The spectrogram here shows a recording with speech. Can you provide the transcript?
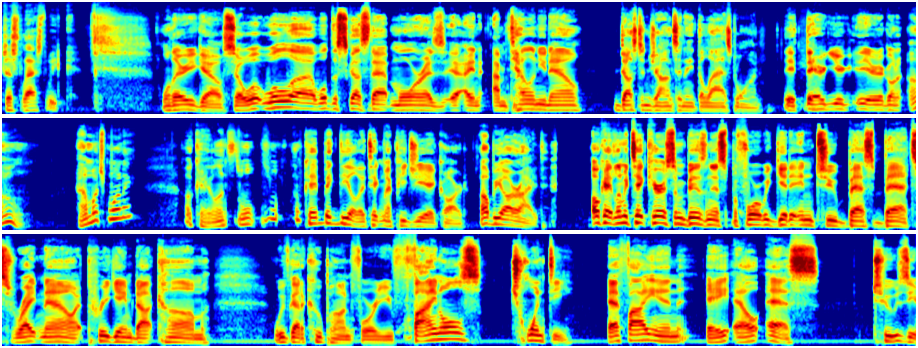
just last week. well, there you go. So we'll we'll, uh, we'll discuss that more. As and I'm telling you now, Dustin Johnson ain't the last one. It, they're you're, you're going. Oh, how much money? Okay, let's. Well, okay, big deal. They take my PGA card. I'll be all right. Okay, let me take care of some business before we get into best bets. Right now at pregame.com, we've got a coupon for you. Finals 20, F I N A L S 20,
